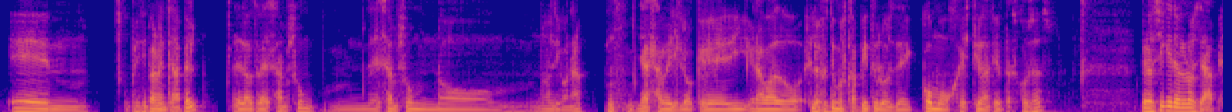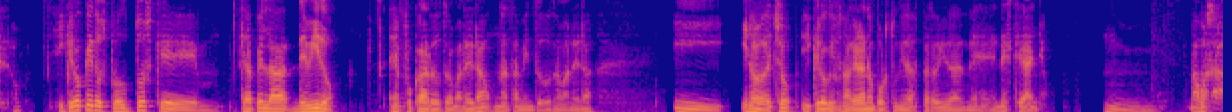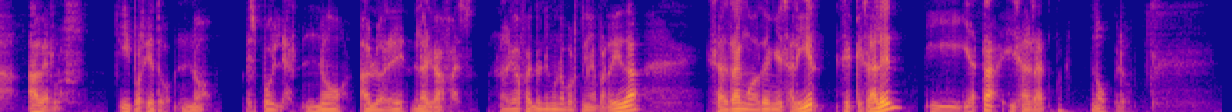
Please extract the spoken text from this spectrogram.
Em, principalmente Apple. La otra de Samsung. De Samsung no, no os digo nada. ya sabéis lo que he grabado en los últimos capítulos de cómo gestiona ciertas cosas. Pero sí quería los de Apple. Y creo que hay dos productos que, Apple ha debido enfocar de otra manera, un lanzamiento de otra manera. Y, no lo ha hecho. Y creo que es una gran oportunidad perdida en, este año. Mm, vamos a, a verlos. Y por cierto, no, spoiler, no hablaré de las gafas. Las gafas no hay ninguna oportunidad perdida. Saldrán cuando tengan que salir, si es que salen, y ya está, y saldrán. No, pero.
